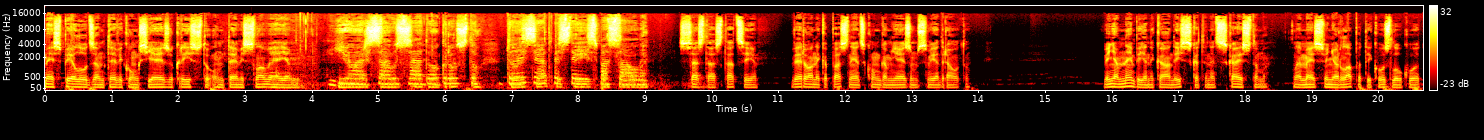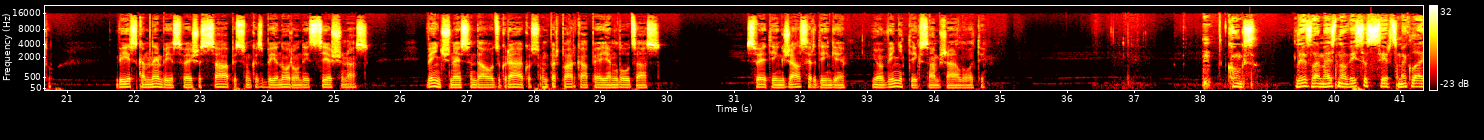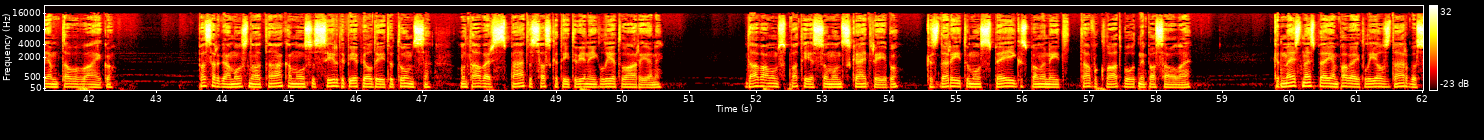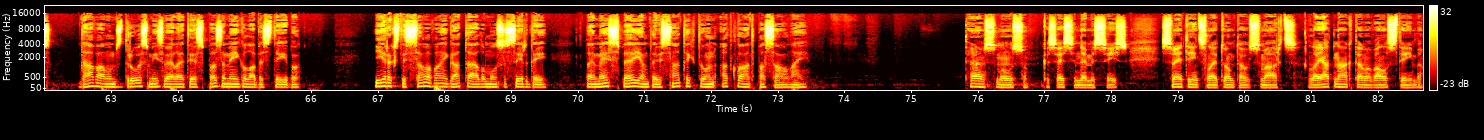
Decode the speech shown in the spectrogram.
Mēs pielūdzam tevi, Kungs, Jēzu Kristu un tevi slavējam. Jo ar savu svēto krustu tu esi atpestījis pasauli. Sestā stacija Veronika pasniedz kungam Jēzum sviedrautu. Viņam nebija nekāda izskata, nec skaistuma, lai mēs viņu ar lapatiku uzlūkotu. Vīrs, kam nebija svešas sāpes un kas bija norūdīts ciešanās, viņš nesa daudzu grēkus un par pārkāpējiem lūdzās. Svētīgi žēlsirdīgie, jo viņi tiks apžēloti. Kungs, liedz, lai mēs no visas sirds meklējam tavu vaigu. Pasargā mūs no tā, ka mūsu sirdi piepildītu tumsa, un tā vairs spētu saskatīt vienīgu lietu ārieni. Dāvā mums patiesumu un skaidrību, kas darītu mūs spējīgus pamanīt tavu klātbūtni pasaulē. Kad mēs nespējam paveikt lielus darbus, dāvā mums drosmi izvēlēties pazemīgu labestību. Ieraksti sava vaiga attēlu mūsu sirdī, lai mēs spējam tevi satikt un atklāt pasaulē. Tēvs mūsu, kas esi debesīs, svētīts lai tom tavs vārds, lai atnāk tava valstība,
